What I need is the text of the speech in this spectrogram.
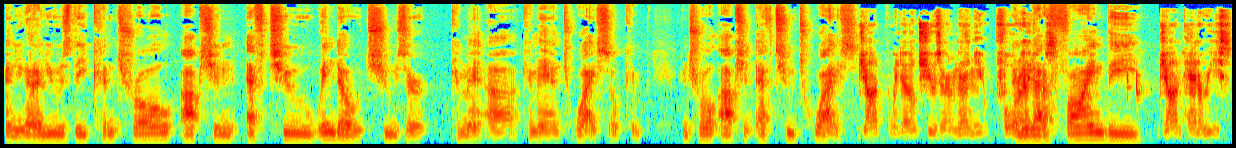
and you got to use the Control Option F2 window chooser command, uh, command twice. So com- Control Option F2 twice, John Window Chooser Menu. Four and you got to find the John Panarese.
